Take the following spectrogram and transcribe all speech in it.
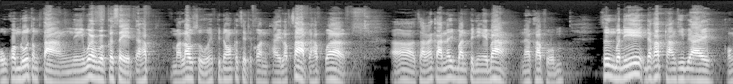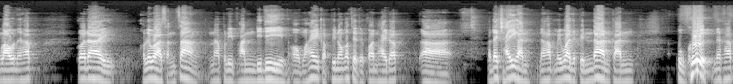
องค์ความรู้ต่างๆ ในแวดวงเกษตรนะครับ มาเล่าสู่ให้พี่น้องเกษตรกรไทยรับทราบนะครับว่าสถานการณ์ในปัจจุบันเป็นยังไงบ้างนะครับผมซึ่งวันนี้นะครับทาง TPI ของเรานะครับ ก็ได้เขาเรียกว่าสรรสร้างนะผลิตภัณฑ์ดีๆ ออกมาให้กับพี่น้องเกษตรกรไทยครับ ได้ใช้กันนะครับ ไม่ว่าจะเป็นด้านการปลูกพืชนะครับ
